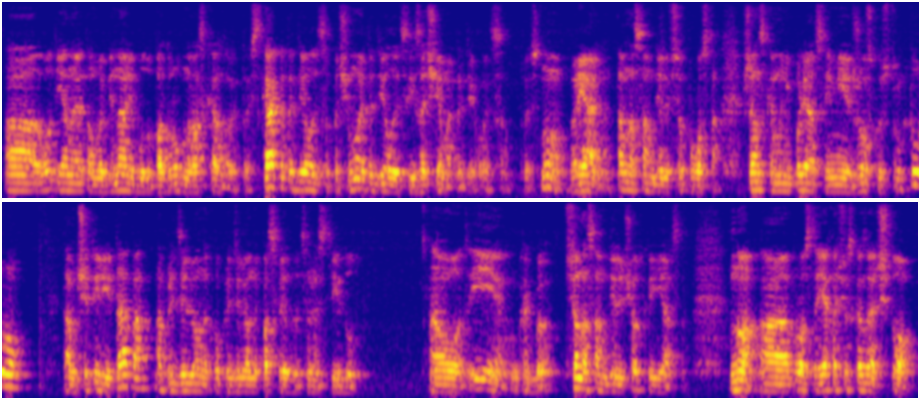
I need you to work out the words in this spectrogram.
А, вот я на этом вебинаре буду подробно рассказывать, то есть как это делается, почему это делается и зачем это делается. То есть, ну, реально, там на самом деле все просто. Женская манипуляция имеет жесткую структуру, там четыре этапа определенных в определенной последовательности идут. А, вот, и как бы все на самом деле четко и ясно. Но а, просто я хочу сказать, что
